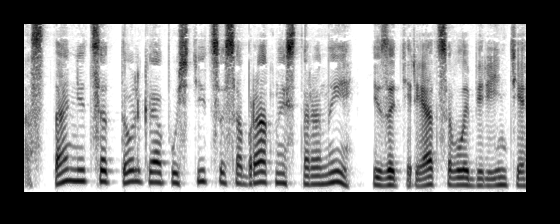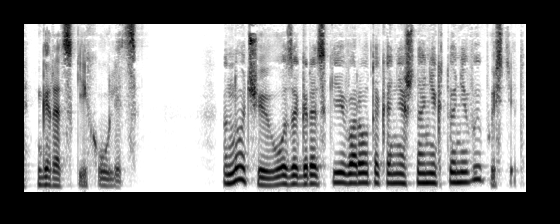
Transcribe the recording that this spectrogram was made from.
Останется только опуститься с обратной стороны и затеряться в лабиринте городских улиц. Ночью его за городские ворота, конечно, никто не выпустит,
